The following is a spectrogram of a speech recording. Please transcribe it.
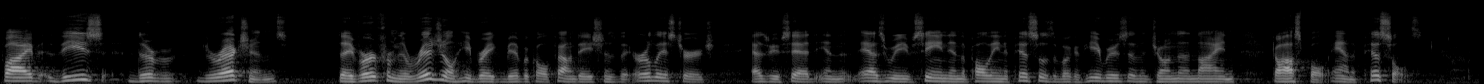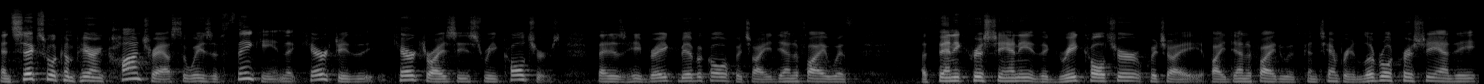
Five, these di- directions divert from the original Hebraic biblical foundations of the earliest church, as we've said, in, as we've seen in the Pauline epistles, the book of Hebrews, and the Johannine gospel and epistles. And six, we'll compare and contrast the ways of thinking that characterize these three cultures. That is, Hebraic biblical, which I identify with authentic Christianity, the Greek culture, which I identified with contemporary liberal Christianity,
